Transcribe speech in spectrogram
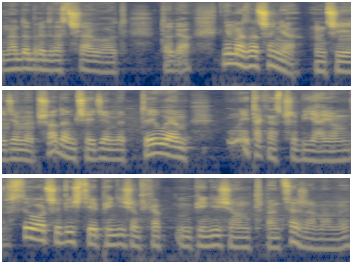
na dobre dwa strzały od Toga. Nie ma znaczenia, czy jedziemy przodem, czy jedziemy tyłem. No i tak nas przebijają. Z tyłu oczywiście 50, H- 50 pancerza mamy,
